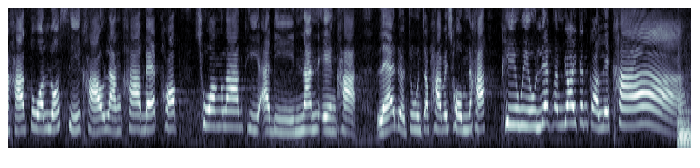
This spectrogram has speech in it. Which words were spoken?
นะคะ ตัวรถสีขาวหลังคาแบ็คท็อปช่วงล่าง TRD นั่นเองค่ะ และเดี๋ยวจูนจะพาไปชมนะคะพรีวิวเรียกน้ำย่อยกันก่อนเลยค่ะ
